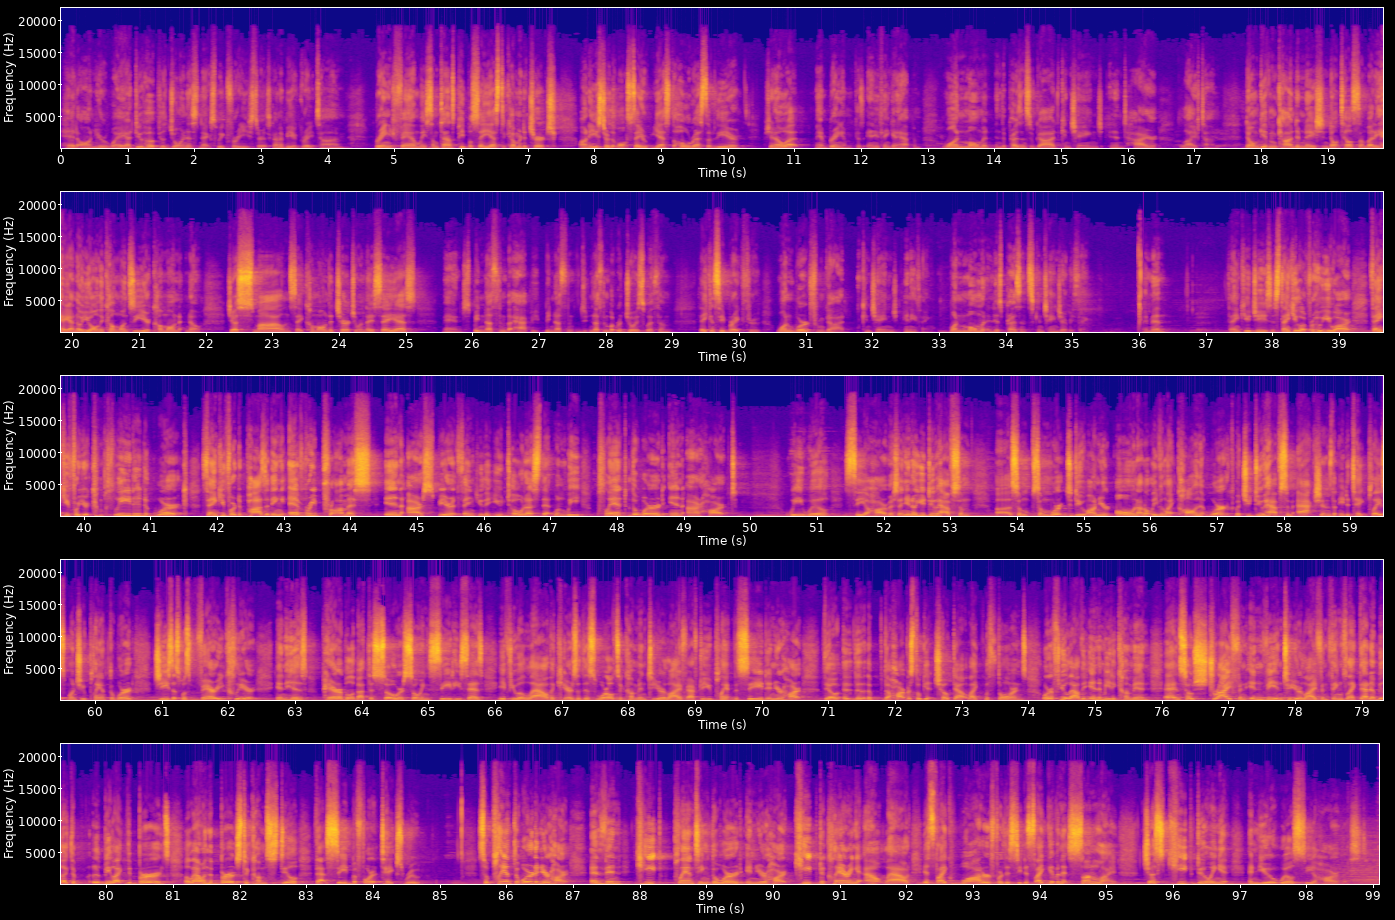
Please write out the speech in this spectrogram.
head on your way. I do hope you'll join us next week for Easter. It's going to be a great time. Bring your family. Sometimes people say yes to coming to church on Easter that won't say yes the whole rest of the year. But you know what? Man, bring him because anything can happen. One moment in the presence of God can change an entire lifetime. Don't give him condemnation. Don't tell somebody, hey, I know you only come once a year. Come on. No. Just smile and say, come on to church. And when they say yes, man, just be nothing but happy. Be nothing, nothing but rejoice with them. They can see breakthrough. One word from God can change anything. One moment in His presence can change everything. Amen. Thank you, Jesus. Thank you, Lord, for who you are. Thank you for your completed work. Thank you for depositing every promise in our spirit. Thank you that you told us that when we plant the word in our heart, we will see a harvest. And you know, you do have some uh, some, some work to do on your own. I don't even like calling it work, but you do have some actions that need to take place once you plant the word. Jesus was very clear in his parable about the sower sowing seed. He says, if you allow the cares of this world to come into your life after you plant the seed in your heart, the, the, the harvest will get choked out like with thorns. Or if you allow the enemy to come in and sow strife and envy into your life and things like that, it'll be like the, it'll be like the birds, allowing the birds to come steal that seed seed before it takes root. So plant the word in your heart and then keep planting the word in your heart. Keep declaring it out loud. It's like water for the seed, it's like giving it sunlight. Just keep doing it and you will see a harvest.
